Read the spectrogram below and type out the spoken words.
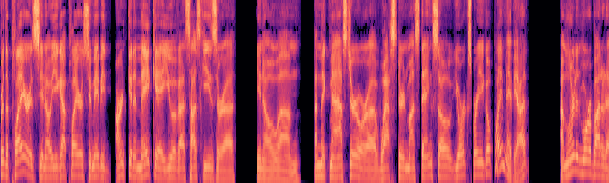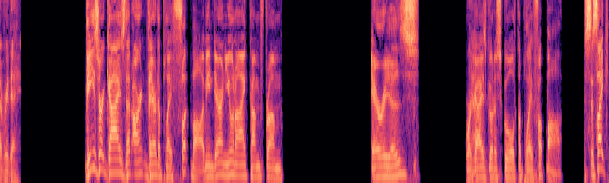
for the players, you know, you got players who maybe aren't going to make a U of S Huskies or a, you know, um, a McMaster or a Western Mustang. So York's where you go play. Maybe I, I'm learning more about it every day. These are guys that aren't there to play football. I mean, Darren, you and I come from areas where Yeah. guys go to school to play football. It's just like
